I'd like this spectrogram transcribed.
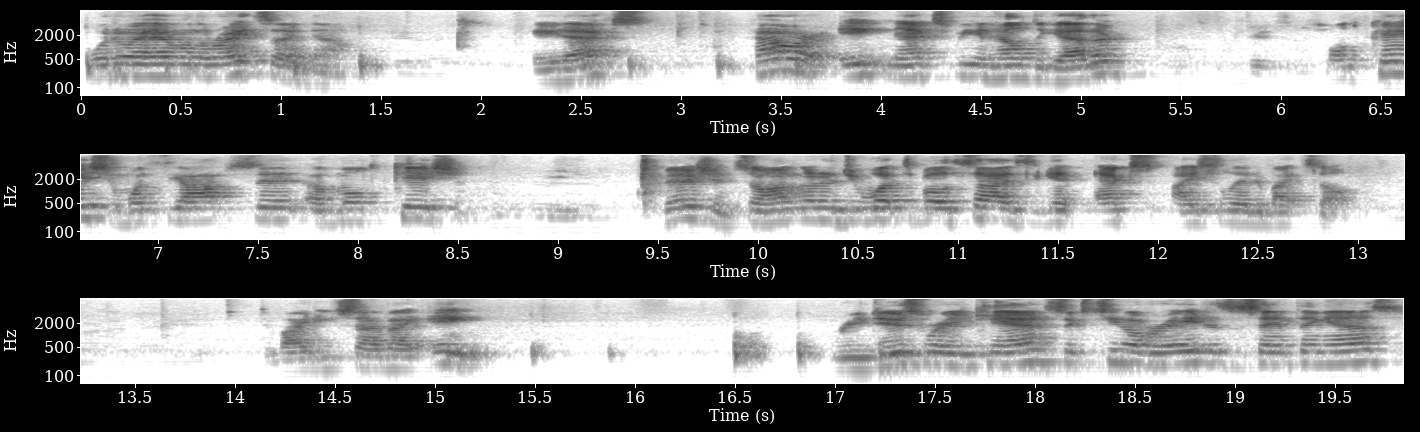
What do I have on the right side now? 8x. How are 8 and x being held together? Multiplication. What's the opposite of multiplication? Division. So I'm going to do what to both sides to get x isolated by itself? Divide each side by 8. Reduce where you can. 16 over 8 is the same thing as?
